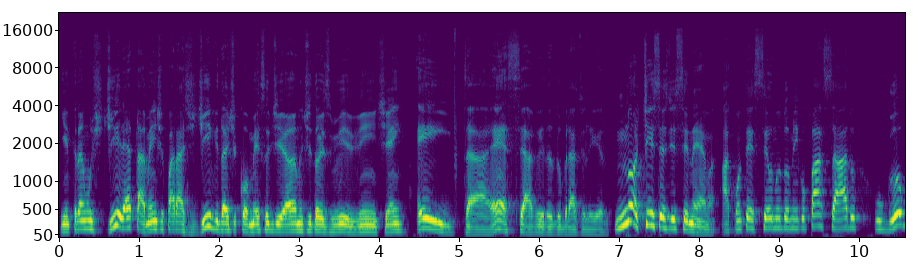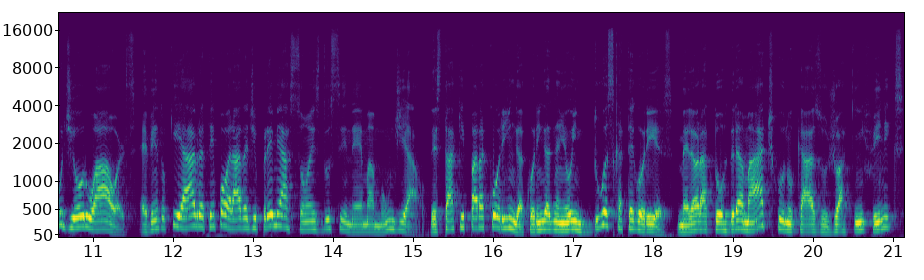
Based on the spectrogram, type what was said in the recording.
e entramos diretamente para as dívidas de começo de ano de 2020, hein? Eita, essa é a vida do brasileiro. Notícias de cinema. Aconteceu no domingo passado o Globo de Ouro Awards, evento que abre a temporada de premiações do cinema mundial. Destaque para Coringa. Coringa ganhou em duas categorias: melhor ator dramático dramático, no caso Joaquim Phoenix,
